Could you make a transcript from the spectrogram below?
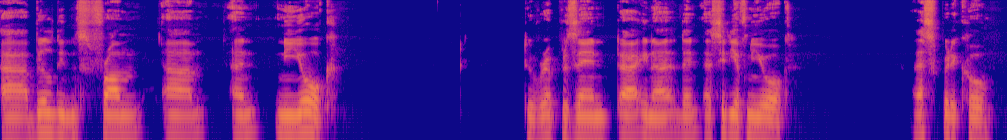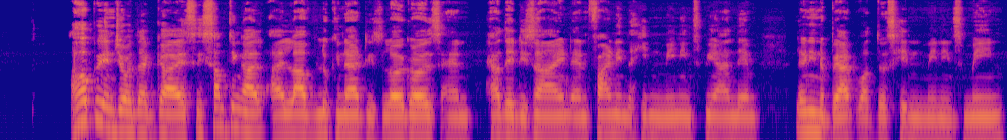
uh, buildings from um, New York to represent, uh, you know, the, the city of New York. That's pretty cool. I hope you enjoyed that guys. It's something I, I love looking at these logos and how they're designed and finding the hidden meanings behind them, learning about what those hidden meanings mean.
